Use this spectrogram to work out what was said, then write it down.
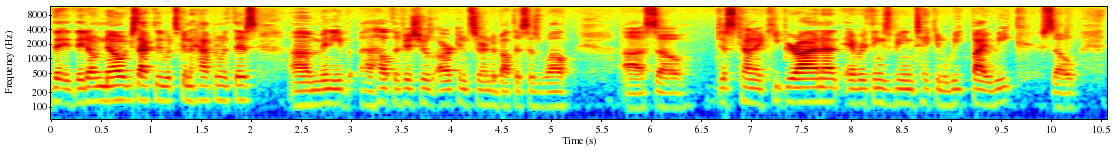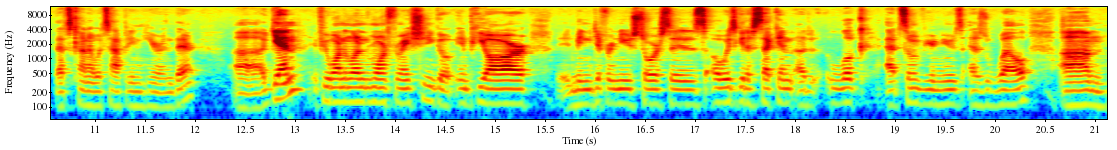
they, they don't know exactly what's going to happen with this. Um, many uh, health officials are concerned about this as well. Uh, so just kind of keep your eye on it. Everything's being taken week by week. So that's kind of what's happening here and there. Uh, again, if you want to learn more information, you go NPR, many different news sources. Always get a second look at some of your news as well. Um,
